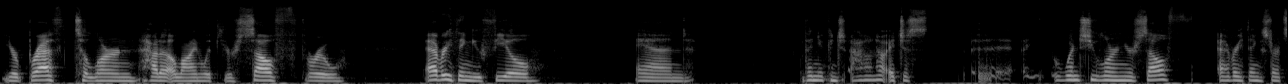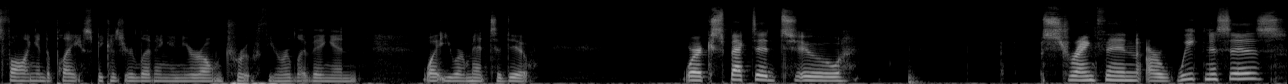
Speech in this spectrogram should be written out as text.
your breath to learn how to align with yourself through everything you feel and then you can I don't know it just uh, once you learn yourself, everything starts falling into place because you're living in your own truth. You're living in what you are meant to do. We're expected to strengthen our weaknesses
